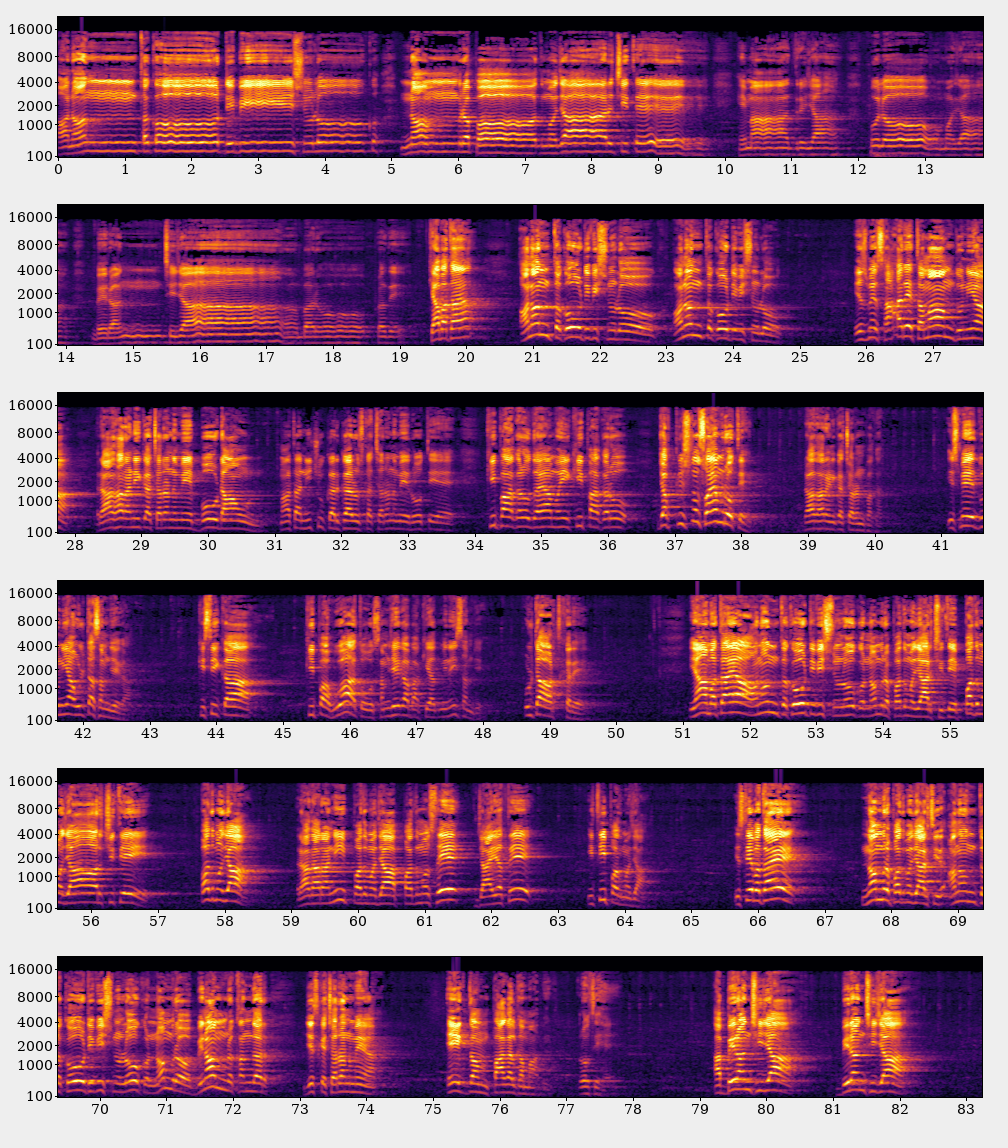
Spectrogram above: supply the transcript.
अनंत कोटि विष्णुलोक नम्र पद्मजार्चिते हिमाद्रिजा पुलो मज़ा बिरंचिजा बरो प्रदे। क्या बताया? अनंत कोटि विष्णु लोक, अनंत कोटि विष्णु लोक। इसमें सारे तमाम दुनिया राधा रानी का चरण में बो डाउन माथा नीचू कर कर उसका चरण में रोते हैं। कीपा करो, दयामयी, कीपा करो। जब कृष्ण स्वयं रोते हैं, राधा रानी का चरण पकड़। इसमें दुनिया उल्टा समझेगा। किसी का कीपा हुआ तो समझेगा, बाकी आदमी नहीं समझे। उल्टा अर्थ करे। यहाँ बताया अनंत कोटि विष्णु लोक नम्र पद्मजार चिते पद्मजार चिते पद्मजा राधा रानी पद्मजा पद्म से जायते इति पद्मजा। इसलिए बताए, नम्र पद्मजार्चित, अनंत कोटि विष्णु लोक नम्र विनम्र कंदर, जिसके चरण में एकदम पागल का माँ भी रोते है। अब बिरंछी जा बिरंछी जा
